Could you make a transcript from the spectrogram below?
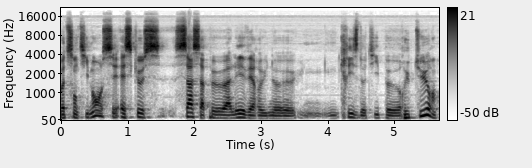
votre sentiment, est-ce que ça, ça peut aller vers une, crise de type rupture?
